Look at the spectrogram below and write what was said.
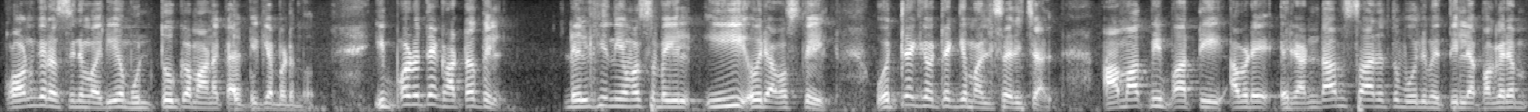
കോൺഗ്രസ്സിന് വലിയ മുൻതൂക്കമാണ് കൽപ്പിക്കപ്പെടുന്നത്. ഇപ്പോഴത്തെ ഘട്ടത്തിൽ ഡൽഹി നിയമസഭയിൽ ഈ ഒരു അവസ്ഥയിൽ ഒറ്റയ്ക്ക് ഒറ്റയ്ക്ക് മത്സരിച്ചാൽ ആം ആദ്മി പാർട്ടി അവിടെ രണ്ടാം സ്ഥാനത്ത് പോലും എത്തില്ല. പകരം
